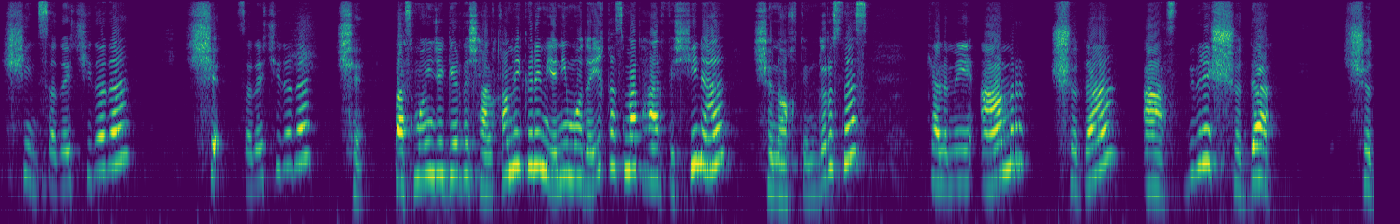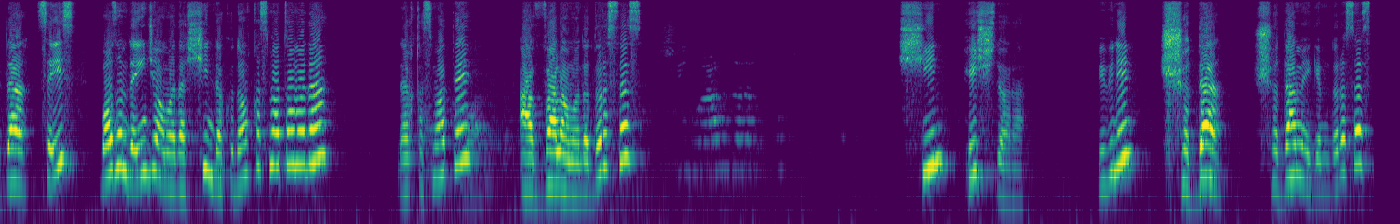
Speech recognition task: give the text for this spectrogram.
شین. صدای چی داده؟ ش. صدای چی داده؟ ش پس ما اینجا گردش حلقه می‌کنیم یعنی ما در این قسمت حرف شینه شناختیم. درست است کلمه امر شده است. ببینید شده. شده. سیست بازم در اینجا آمده. شین در کدام قسمت آمده؟ در قسمت اول آمده. درست است؟ شین پیش داره. ببینین شده. شده میگیم درست است؟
